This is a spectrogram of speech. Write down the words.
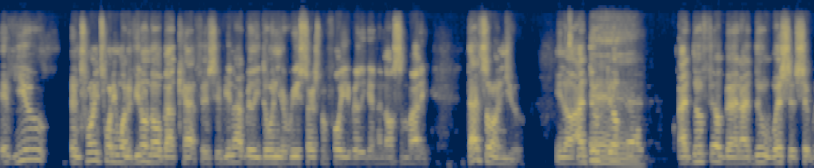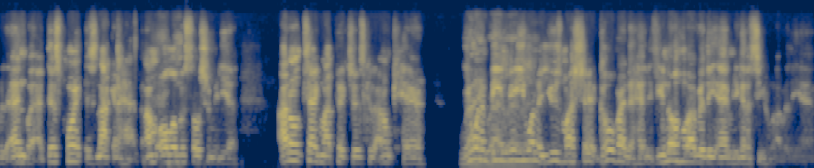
if you in 2021, if you don't know about catfish, if you're not really doing your research before you really get to know somebody, that's on you. You know, I do Man. feel bad. I do feel bad. I do wish that shit would end, but at this point, it's not gonna happen. I'm all over social media. I don't tag my pictures because I don't care. You right, want to be me, right, you want to use my shit, go right ahead. If you know who I really am, you're gonna see who I really am.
